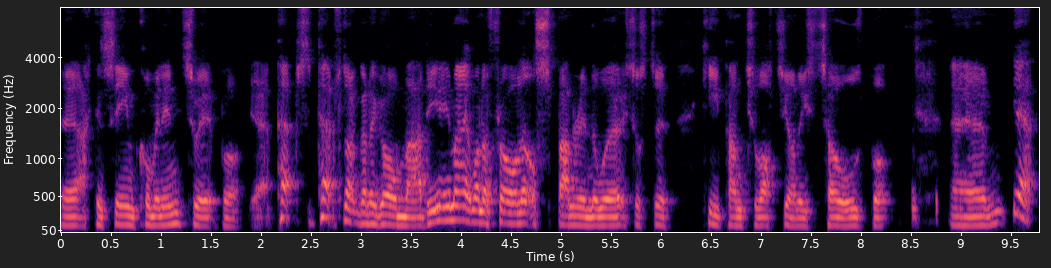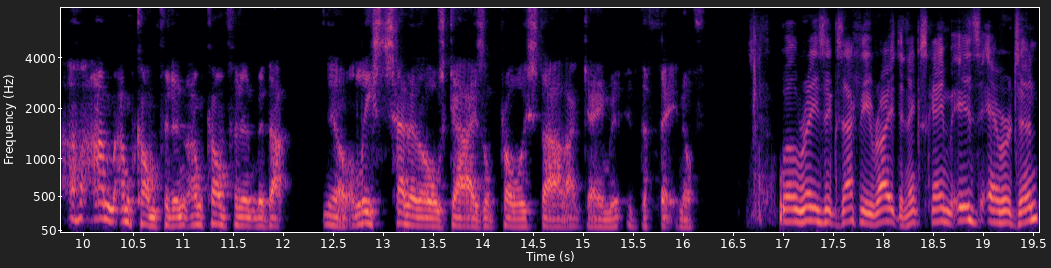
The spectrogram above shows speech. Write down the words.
Uh, I can see him coming into it, but yeah, Pep's Pep's not going to go mad. He, he, might want to throw a little spanner in the works just to keep Ancelotti on his toes. But um, yeah, I, I'm I'm confident. I'm confident with that you know, at least 10 of those guys will probably start that game if they're fit enough. Well, Ray's exactly right. The next game is Everton.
